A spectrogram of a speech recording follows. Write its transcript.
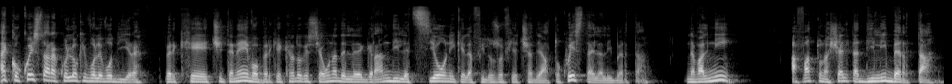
Ecco, questo era quello che volevo dire, perché ci tenevo, perché credo che sia una delle grandi lezioni che la filosofia ci ha dato. Questa è la libertà. Navalny ha fatto una scelta di libertà,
